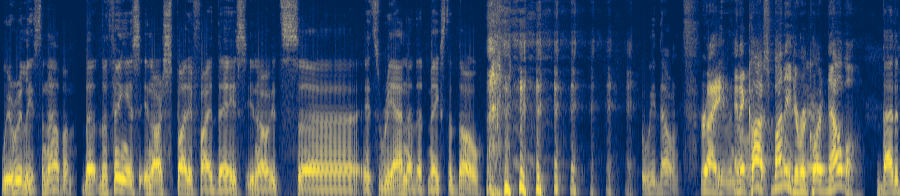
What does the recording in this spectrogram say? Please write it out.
"We released an album." The the thing is, in our Spotify days, you know, it's uh, it's Rihanna that makes the dough. we don't, right? And it costs money to record there. an album. That it,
